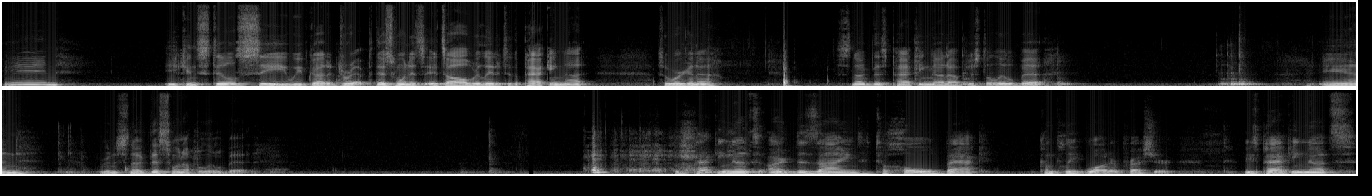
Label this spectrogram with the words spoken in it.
And you can still see we've got a drip. This one, is it's all related to the packing nut. So we're to snug this packing nut up just a little bit. And we're to snug this one up a little bit. Packing nuts aren't designed to hold back complete water pressure. These packing nuts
